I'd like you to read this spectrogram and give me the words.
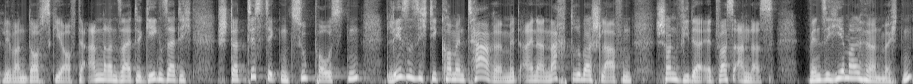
Lewandowski auf der anderen Seite, gegenseitig Statistiken zuposten, lesen sich die Kommentare mit einer Nacht drüber schlafen schon wieder etwas anders. Wenn Sie hier mal hören möchten.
